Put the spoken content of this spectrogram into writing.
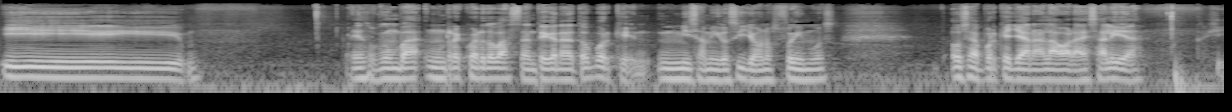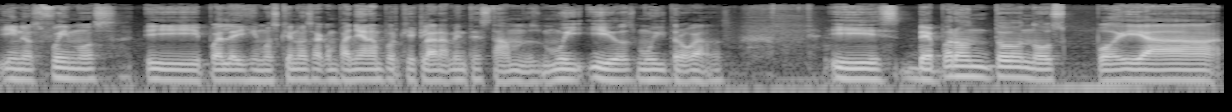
Y eso fue un, un recuerdo bastante grato porque mis amigos y yo nos fuimos, o sea, porque ya era la hora de salida y nos fuimos y pues le dijimos que nos acompañaran porque claramente estábamos muy idos, muy drogados. Y de pronto nos podía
